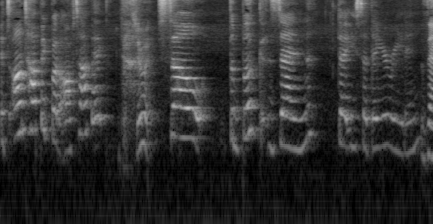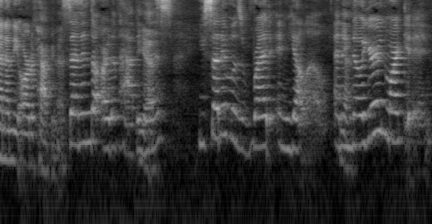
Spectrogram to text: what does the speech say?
it's on topic but off topic. Let's do it. So the book Zen that you said that you're reading, Zen and the Art of Happiness. Zen and the Art of Happiness. Yes. You said it was red and yellow, and I know you're in marketing.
